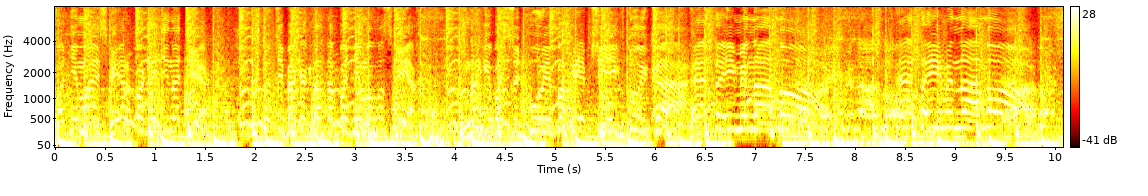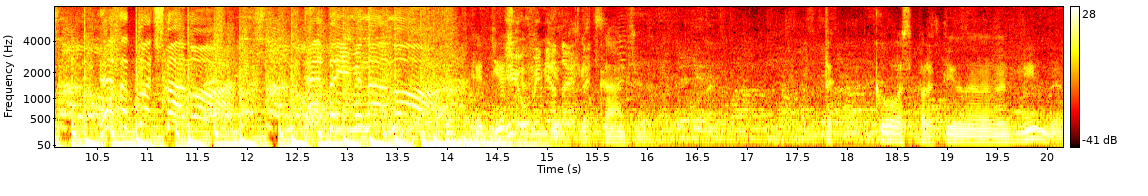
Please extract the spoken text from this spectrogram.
Поднимаясь вверх, погляди на тех Кто тебя когда-то поднимал на Катя. Такого спортивного вида.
